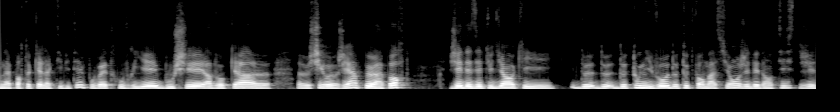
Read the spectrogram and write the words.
n'importe quelle activité, vous pouvez être ouvrier, boucher, avocat, euh, euh, chirurgien, peu importe. J'ai des étudiants qui, de, de, tout niveau, de toute formation, j'ai des dentistes, j'ai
